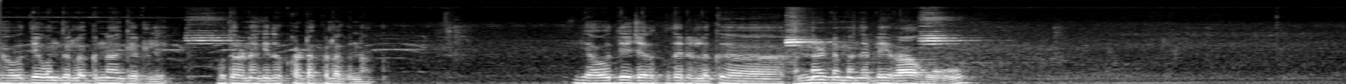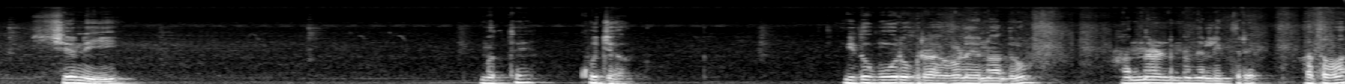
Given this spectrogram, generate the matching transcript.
ಯಾವುದೇ ಒಂದು ಲಗ್ನ ಆಗಿರಲಿ, ಉದಾಹರಣೆಗೆ ಇದು ಕಟಕ ಲಗ್ನ. ಯಾವುದೇ ಜಾತಕದಲ್ಲಿ ಲಗ್ ಹನ್ನೆರಡನೇ ಮನೆಯಲ್ಲಿ ರಾಹು, ಶನಿ, ಮತ್ತು ಕುಜ. ಇದು ಮೂರು ಗ್ರಹಗಳು ಏನಾದರೂ ಹನ್ನೆರಡು ಮನೆಯಲ್ಲಿದ್ದರೆ ಅಥವಾ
